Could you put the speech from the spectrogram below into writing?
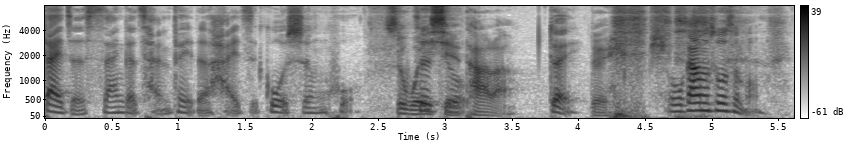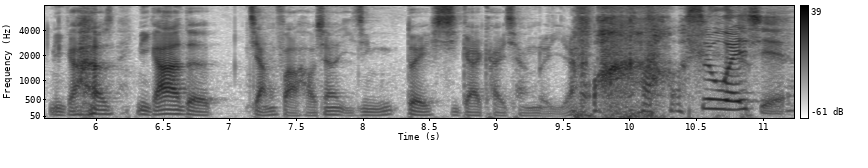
带着三个残废的孩子过生活，是威胁他了。对对，我刚刚说什么？你刚刚你刚刚的讲法好像已经对膝盖开枪了一样。哇，是威胁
